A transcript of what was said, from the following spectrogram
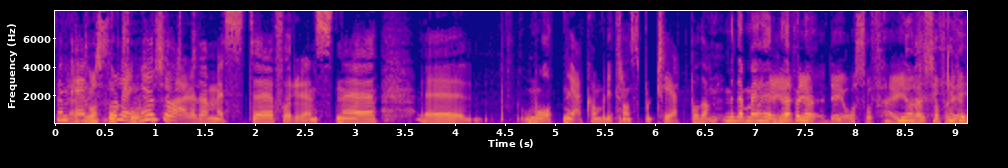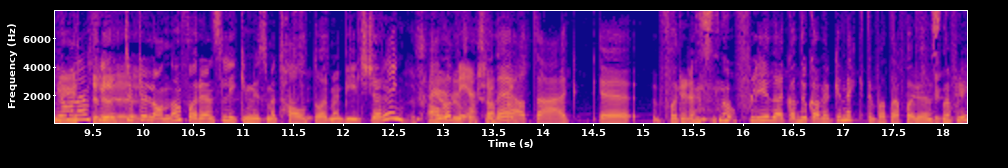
transportform. Men enn så lenge så er det den mest forurensende måten jeg kan bli transportert på, da. Men da må jeg høre med deg, for nå... Det, det, er også feil. Nå... Altså, for det jo, men En flytur til London forurenser like mye som et halvt år med bilkjøring. Alle vet jo det, at det er eh, forurensende å fly. Kan, du kan jo ikke nekte på at det er forurensende å fly.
